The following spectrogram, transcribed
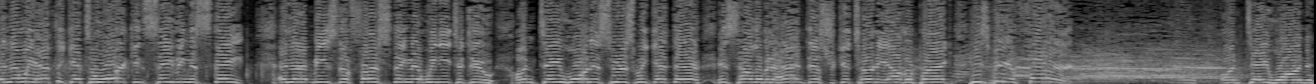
and then we have to get to work in saving the state. And that means the first thing that we need to do on day one, as soon as we get there, is tell the Manhattan District Attorney Alvin Bragg he's being fired on day one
